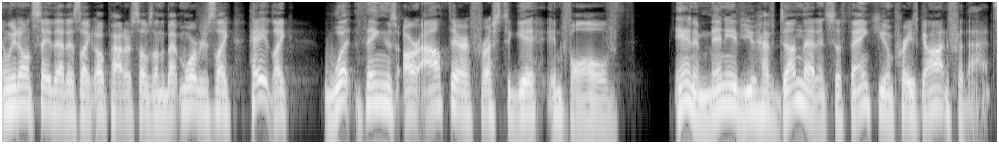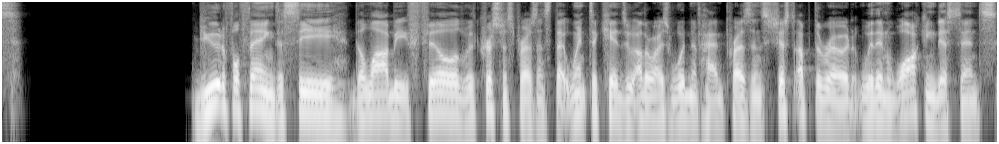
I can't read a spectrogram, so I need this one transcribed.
And we don't say that as like, oh, pat ourselves on the back. More of just like, hey, like what things are out there for us to get involved in? And many of you have done that. And so thank you and praise God for that beautiful thing to see the lobby filled with Christmas presents that went to kids who otherwise wouldn't have had presents just up the road within walking distance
